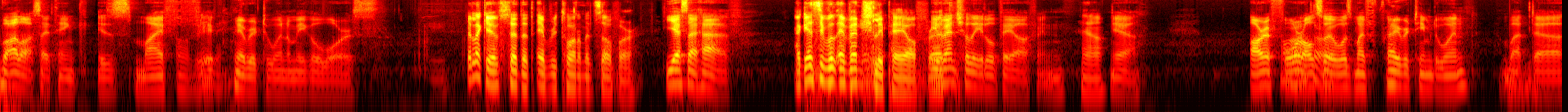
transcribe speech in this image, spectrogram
Valos, I think, is my Oh, really? favorite to win Amigo Wars. I feel like you have said that every tournament so far. Yes, I have. I guess it will eventually pay off, right? Eventually, it'll pay off, and Yeah. Yeah. RF4 Alright, also alright. was my favorite team to win, but uh,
